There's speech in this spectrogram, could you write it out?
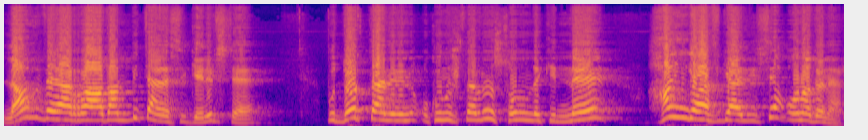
lam veya ra'dan bir tanesi gelirse bu dört tanenin okunuşlarının sonundaki ne hangi harf geldiyse ona döner.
